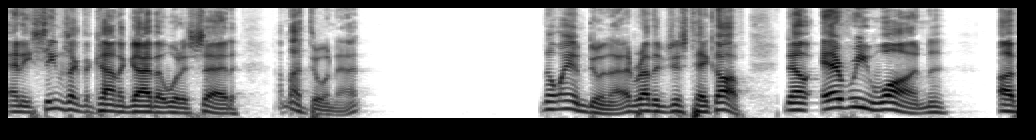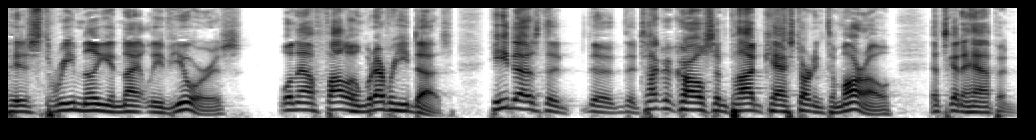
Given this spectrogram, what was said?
And he seems like the kind of guy that would have said, I'm not doing that. No, way I am doing that. I'd rather just take off. Now, every one of his 3 million nightly viewers will now follow him, whatever he does. He does the, the, the Tucker Carlson podcast starting tomorrow. That's going to happen.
